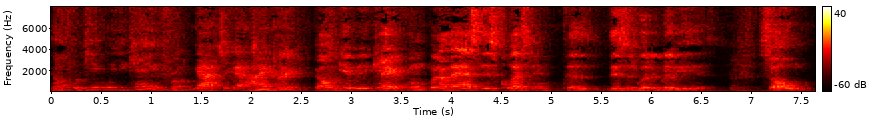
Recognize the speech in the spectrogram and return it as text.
don't forget where you came from. Gotcha, gotcha. I agree. Don't forget where you came from. But I'm gonna ask this question because this is what it really is. Mm-hmm. So,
